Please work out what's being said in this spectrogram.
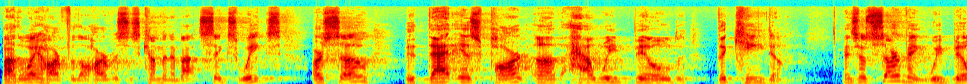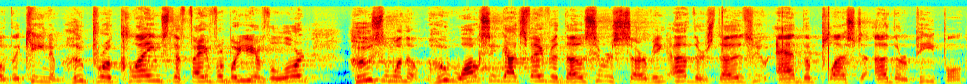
By the way, Heart for the Harvest is coming about six weeks or so. That is part of how we build the kingdom. And so, serving, we build the kingdom. Who proclaims the favorable year of the Lord? Who's the one that who walks in God's favor? Those who are serving others, those who add the plus to other people.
